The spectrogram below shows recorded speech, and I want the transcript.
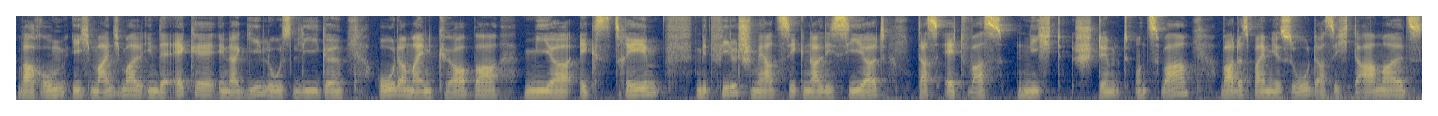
warum ich manchmal in der Ecke energielos liege oder mein Körper mir extrem mit viel Schmerz signalisiert, dass etwas nicht stimmt. Und zwar war das bei mir so, dass ich damals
